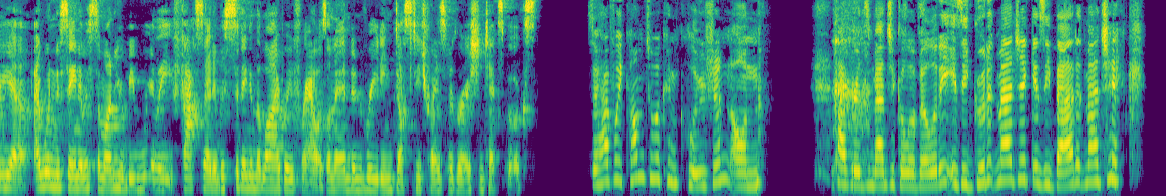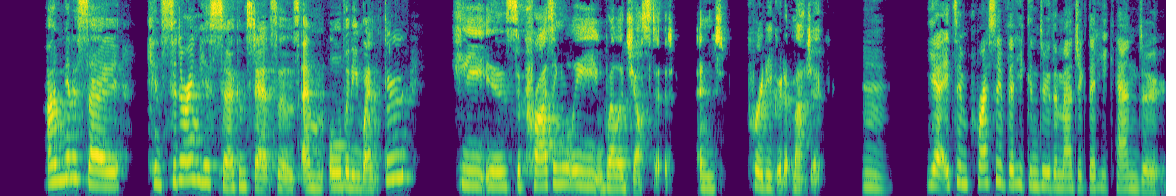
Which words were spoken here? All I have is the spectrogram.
Mm. yeah, I wouldn't have seen him as someone who would be really fascinated with sitting in the library for hours on end and reading dusty Transfiguration textbooks. So, have we come to a conclusion on Hagrid's magical ability? Is he good at magic? Is he bad at magic? I'm gonna say, considering his circumstances and all that he went through, he is surprisingly well adjusted and pretty good at magic. Mm. Yeah, it's impressive that he can do the magic that he can do.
